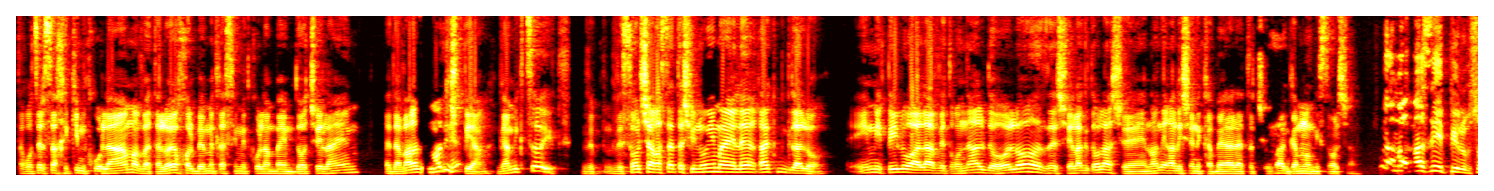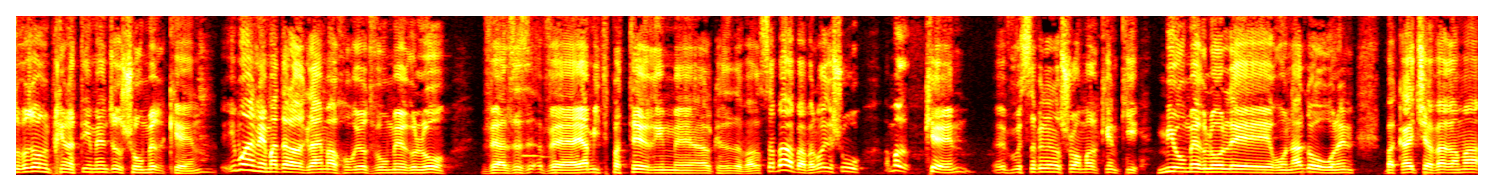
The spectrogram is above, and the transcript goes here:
אתה רוצה לשחק עם כולם, אבל אתה לא יכול באמת לשים את כולם בעמדות שלהם. הדבר הזה מאוד. כן. השפיע, גם מקצועית. וסולשר עשה את השינויים האלה רק בגללו. אם הפילו עליו את רונלדו או לא, זו שאלה גדולה שלא נראה לי שנקבל עליה את התשובה, גם לא מסולשר. מה, מה זה הפילו? בסופו של דבר מבחינתי מנג'ר שאומר כן, אם הוא היה נעמד על הרגליים האחוריות ואומר לא, זה, והיה מתפטר עם, אה, על כזה דבר, סבבה, אבל ברגע שהוא אמר כן, וסביר לנו שהוא אמר כן, כי מי אומר לא לרונלדו או רונן בקיץ שעבר אמר,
